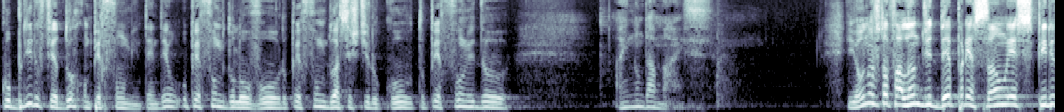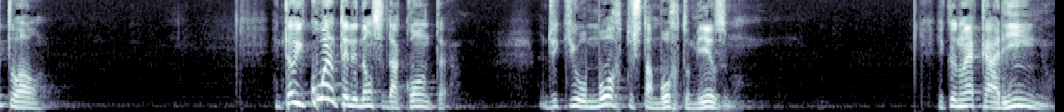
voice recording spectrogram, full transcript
cobrir o fedor com perfume, entendeu? O perfume do louvor, o perfume do assistir o culto, o perfume do. Aí não dá mais. E eu não estou falando de depressão espiritual. Então, enquanto ele não se dá conta de que o morto está morto mesmo, e que não é carinho,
